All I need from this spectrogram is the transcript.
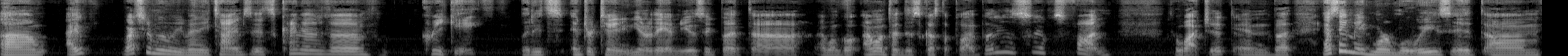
Um, I watched the movie many times. It's kind of uh, creaky, but it's entertaining. You know, they have music, but uh, I won't go. I won't discuss the plot, but it was it was fun to watch it. And but as they made more movies, it um,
